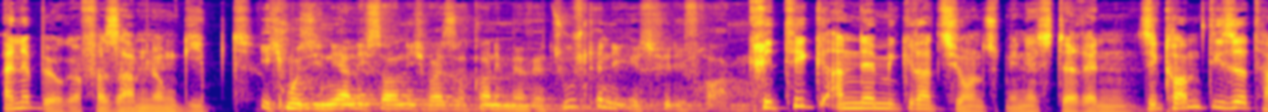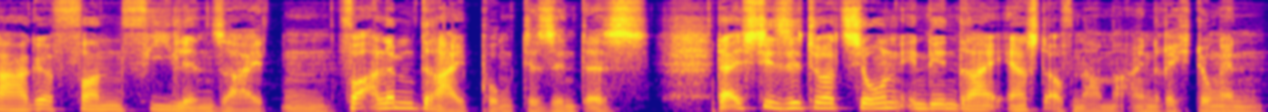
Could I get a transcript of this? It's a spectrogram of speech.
eine Bürgerversammlung gibt. Ich muss Ihnen ehrlich sagen, ich weiß auch gar nicht mehr, wer zuständig ist für die Fragen. Kritik an der Migrationsministerin. Sie kommt dieser Tage von vielen Seiten. Vor allem drei Punkte sind es. Da ist die Situation in den drei Erstaufnahmeeinrichtungen.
